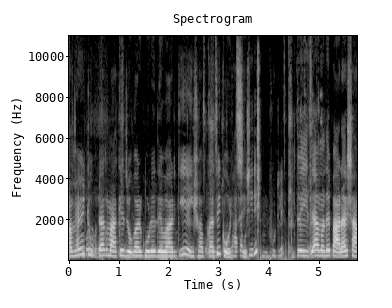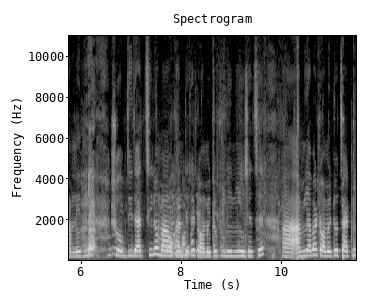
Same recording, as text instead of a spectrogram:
আমি ওই টুকটাক মাকে জোগাড় করে দেওয়া আর কি, এই সব কাজই করছি। তো এই যে আমাদের পাড়ার সামনে দিয়ে সবজি যাচ্ছিল, মা ওখান থেকে টমেটো কিনে নিয়ে এসেছে। আমি আবার টমেটো চাটনি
